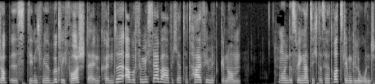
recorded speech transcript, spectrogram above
Job ist, den ich mir wirklich vorstellen könnte. Aber für mich selber habe ich ja total viel mitgenommen. Und deswegen hat sich das ja trotzdem gelohnt.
